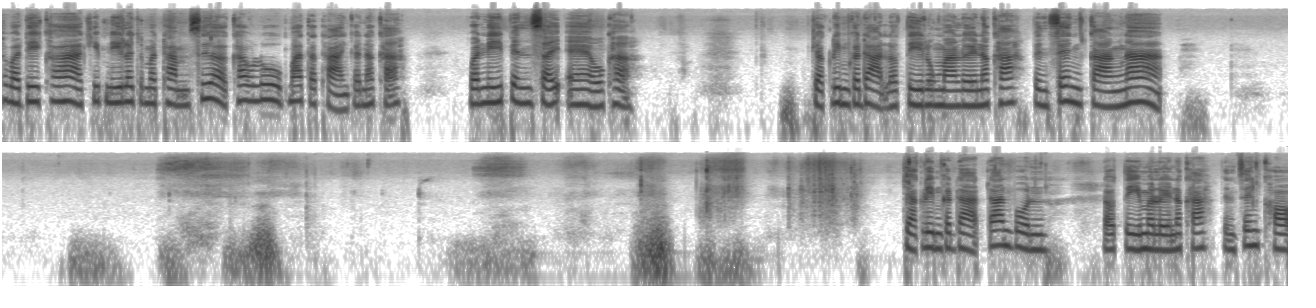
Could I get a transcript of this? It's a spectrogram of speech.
สวัสดีค่ะ คลิปนี้เราจะมาทำเสื้อเข้ารูปมาตรฐานกันนะคะ วันนี้เป็นไซส์ L ค่ะ จากริมกระดาษเราตีลงมาเลยนะคะ เป็นเส้นกลางหน้า จากริมกระดาษด้านบน เราตีมาเลยนะคะ เป็นเส้นคอ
